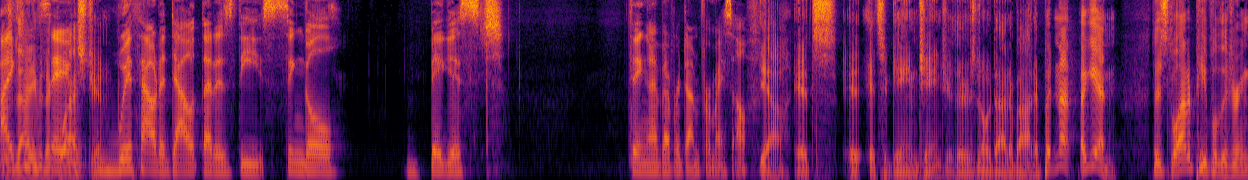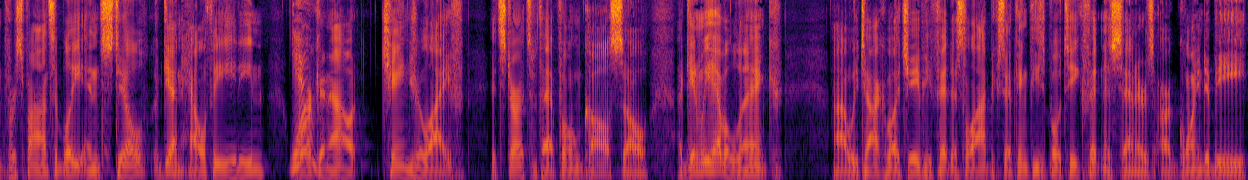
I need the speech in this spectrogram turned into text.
There's I not even a question. without a doubt that is the single biggest thing I've ever done for myself. yeah, it's it's a game changer. There's no doubt about it. But not again. There's a lot of people that drink responsibly and still, again, healthy eating, Yeah. working out, change your life. It starts with that phone call. So again, we have a link. Uh, we talk about JP Fitness a lot because I think these boutique fitness centers are going to be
